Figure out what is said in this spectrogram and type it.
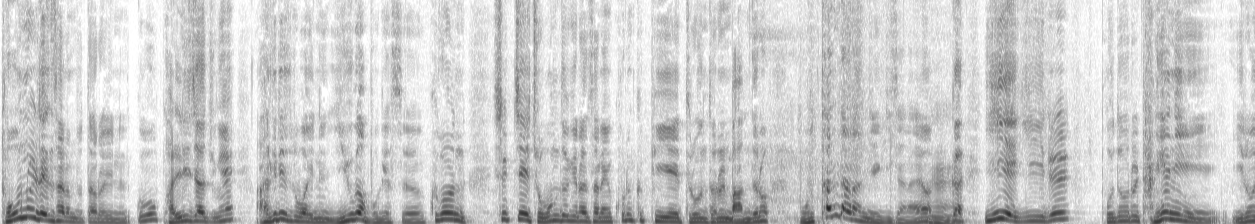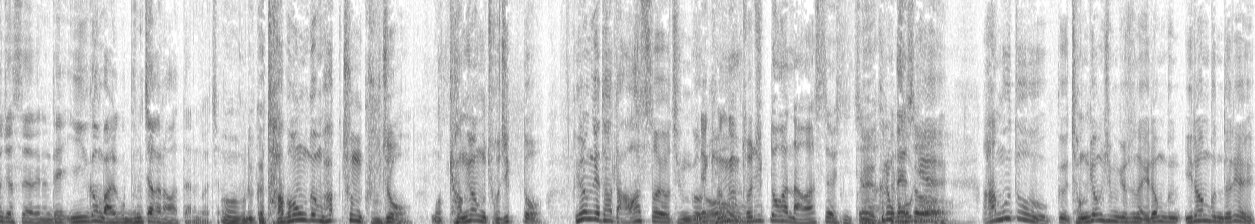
돈을 댄 사람도 따로 있고 관리자 중에 아들이 들어와 있는 이유가 뭐겠어요? 그건 실제 조범덕이라는 사람이 코링크피에 들어온 돈을 마음대로 못 한다는 얘기잖아요. 그러니까 이 얘기를 보도를 당연히 이루어졌어야 되는데 이거 말고 문자가 나왔다는 거죠. 어, 그러니까 자본금 확충 구조, 뭐 경영 조직도 이런 게 다 나왔어요 증거로. 근데 경영 조직도가 나왔어요 진짜. 네, 그럼 그래서 거기에 아무도 그 정경심 교수나 이런 분 이런 분들이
